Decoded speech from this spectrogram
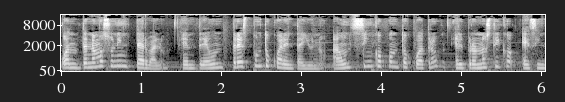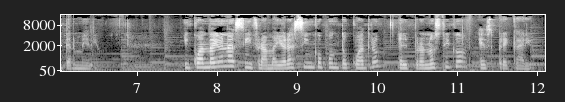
Cuando tenemos un intervalo entre un 3.41 a un 5.4, el pronóstico es intermedio. Y cuando hay una cifra mayor a 5.4, el pronóstico es precario.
